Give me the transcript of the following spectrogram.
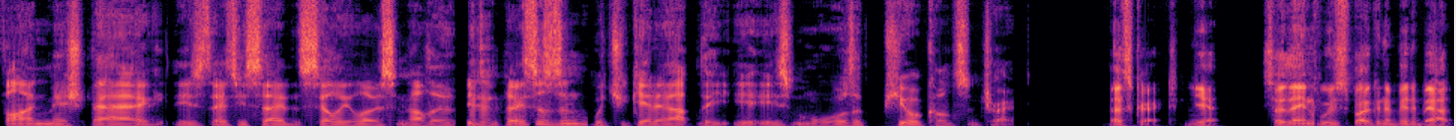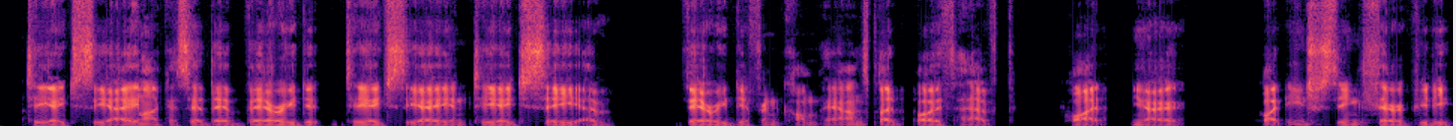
fine mesh bag is, as you say, the cellulose and other bits and pieces, and what you get out the is more the pure concentrate. That's correct. Yeah. So then we've spoken a bit about THCA. Like I said, they're very di- THCA and THC are very different compounds, but both have quite, you know, quite interesting therapeutic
